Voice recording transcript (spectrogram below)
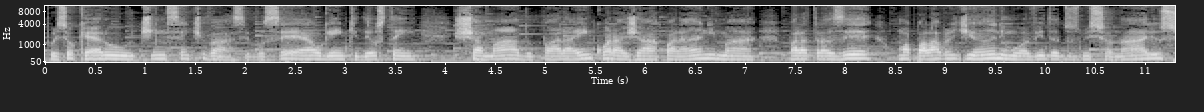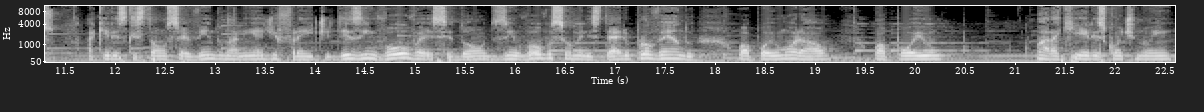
Por isso eu quero te incentivar. Se você é alguém que Deus tem chamado para encorajar, para animar, para trazer uma palavra de ânimo à vida dos missionários, aqueles que estão servindo na linha de frente. Desenvolva esse dom, desenvolva o seu ministério, provendo o apoio moral, o apoio para que eles continuem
